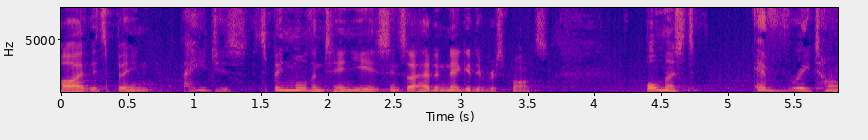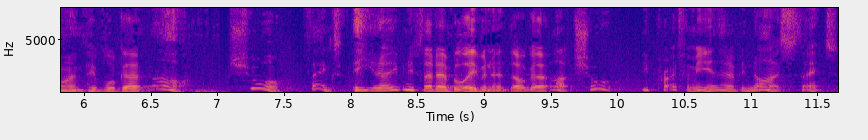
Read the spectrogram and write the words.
I, it's been ages. It's been more than 10 years since I had a negative response. Almost every time people will go, Oh, sure, thanks. You know, even if they don't believe in it, they'll go, Oh, sure, you pray for me. Yeah, that'd be nice, thanks.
